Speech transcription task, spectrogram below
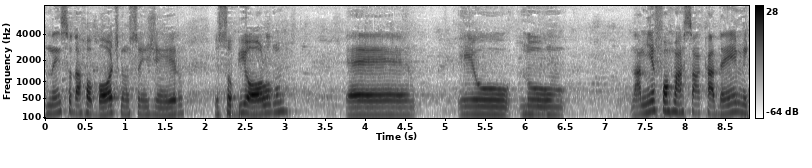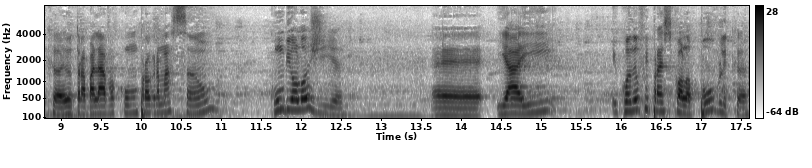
nem sou da robótica, não sou engenheiro. Eu sou biólogo. É, eu no na minha formação acadêmica eu trabalhava com programação, com biologia. É, e aí, e quando eu fui para a escola pública,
